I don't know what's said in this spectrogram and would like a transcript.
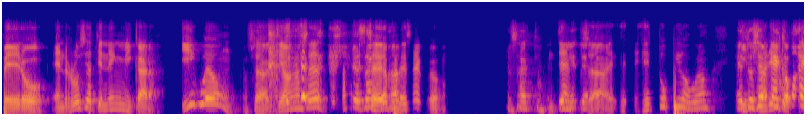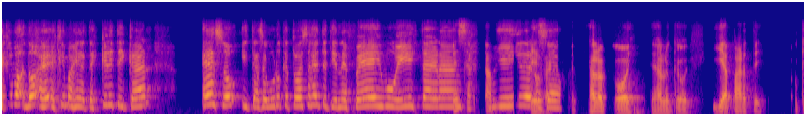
Pero en Rusia tienen mi cara. Y, weón, o sea, ¿qué van a hacer? Se Exacto, debe ajá. parecer, weón. Exacto. ¿Entiendes? O sea, es, es estúpido, weón. Entonces, es como, es como, no, es que imagínate, es criticar eso y te aseguro que toda esa gente tiene Facebook, Instagram, Exactamente. Twitter, o sea, Exactamente. Es a lo que voy, es a lo que voy. Y aparte, ok,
